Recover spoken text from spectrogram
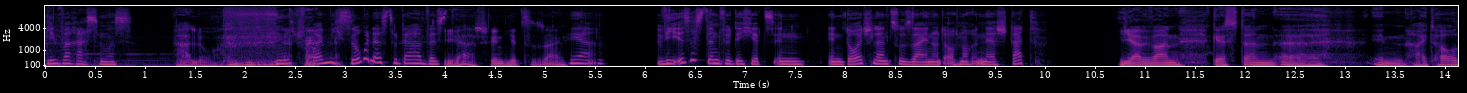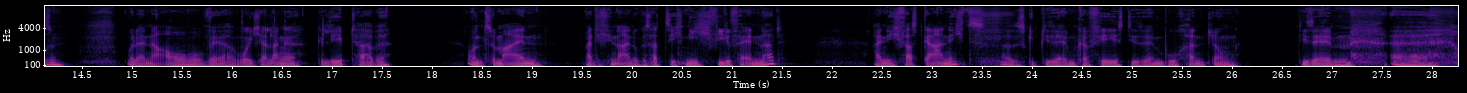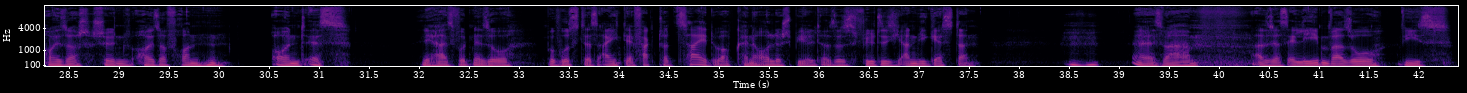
Lieber Rasmus. Hallo. Ich freue mich so, dass du da bist. Ja, schön hier zu sein. Ja. Wie ist es denn für dich jetzt in, in Deutschland zu sein und auch noch in der Stadt? Ja, wir waren gestern äh, in Heidhausen oder in der Au, wo, wir, wo ich ja lange gelebt habe. Und zum einen hatte ich den Eindruck, es hat sich nicht viel verändert. Eigentlich fast gar nichts. Also es gibt dieselben Cafés, dieselben Buchhandlungen, dieselben äh, Häuser, schönen Häuserfronten. Und es, ja, es wurde mir so bewusst, dass eigentlich der Faktor Zeit überhaupt keine Rolle spielt. Also es fühlte sich an wie gestern. Mhm. Es war, also das Erleben war so, wie es,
